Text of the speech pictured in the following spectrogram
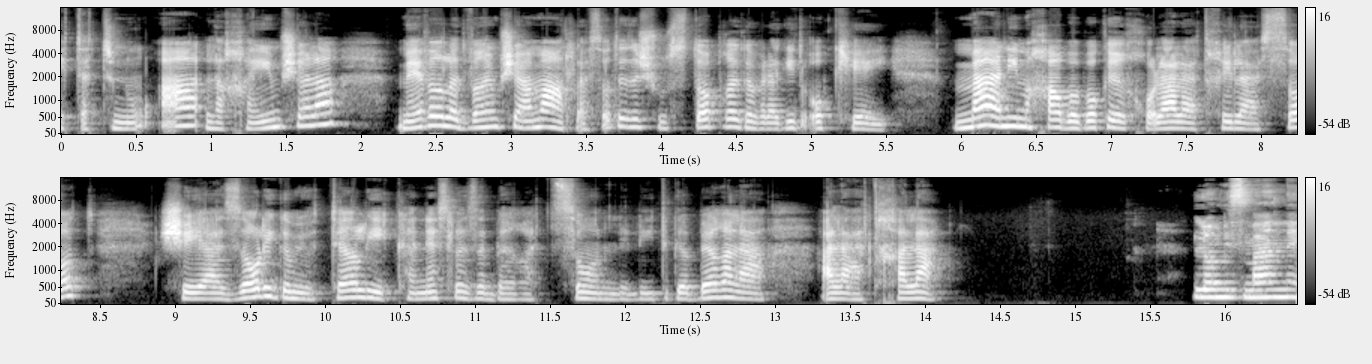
את התנועה לחיים שלה, מעבר לדברים שאמרת, לעשות איזשהו סטופ רגע ולהגיד אוקיי, מה אני מחר בבוקר יכולה להתחיל לעשות, שיעזור לי גם יותר להיכנס לזה ברצון, להתגבר על, ה, על ההתחלה. לא מזמן אה,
